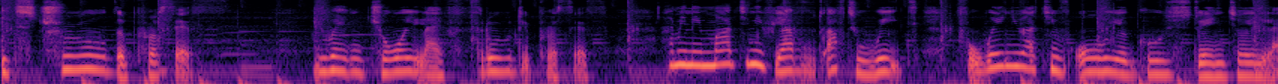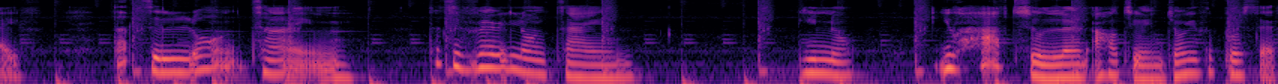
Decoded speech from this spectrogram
It's through the process. You enjoy life through the process. I mean, imagine if you have, have to wait for when you achieve all your goals to enjoy life. That's a long time. That's a very long time. You know, you have to learn how to enjoy the process.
